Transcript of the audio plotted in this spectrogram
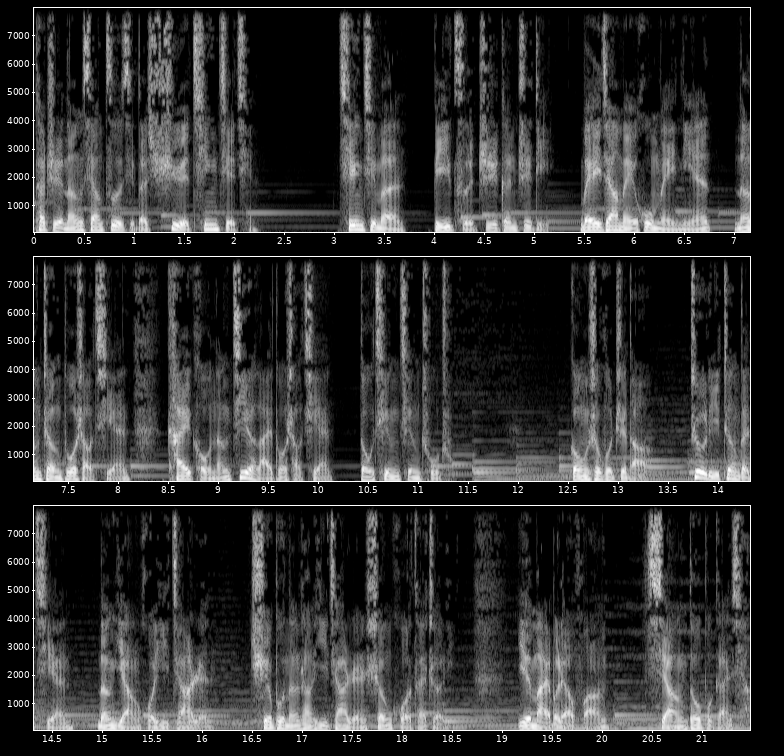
他只能向自己的血亲借钱。亲戚们彼此知根知底，每家每户每年能挣多少钱，开口能借来多少钱，都清清楚楚。龚师傅知道，这里挣的钱能养活一家人，却不能让一家人生活在这里，也买不了房，想都不敢想。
